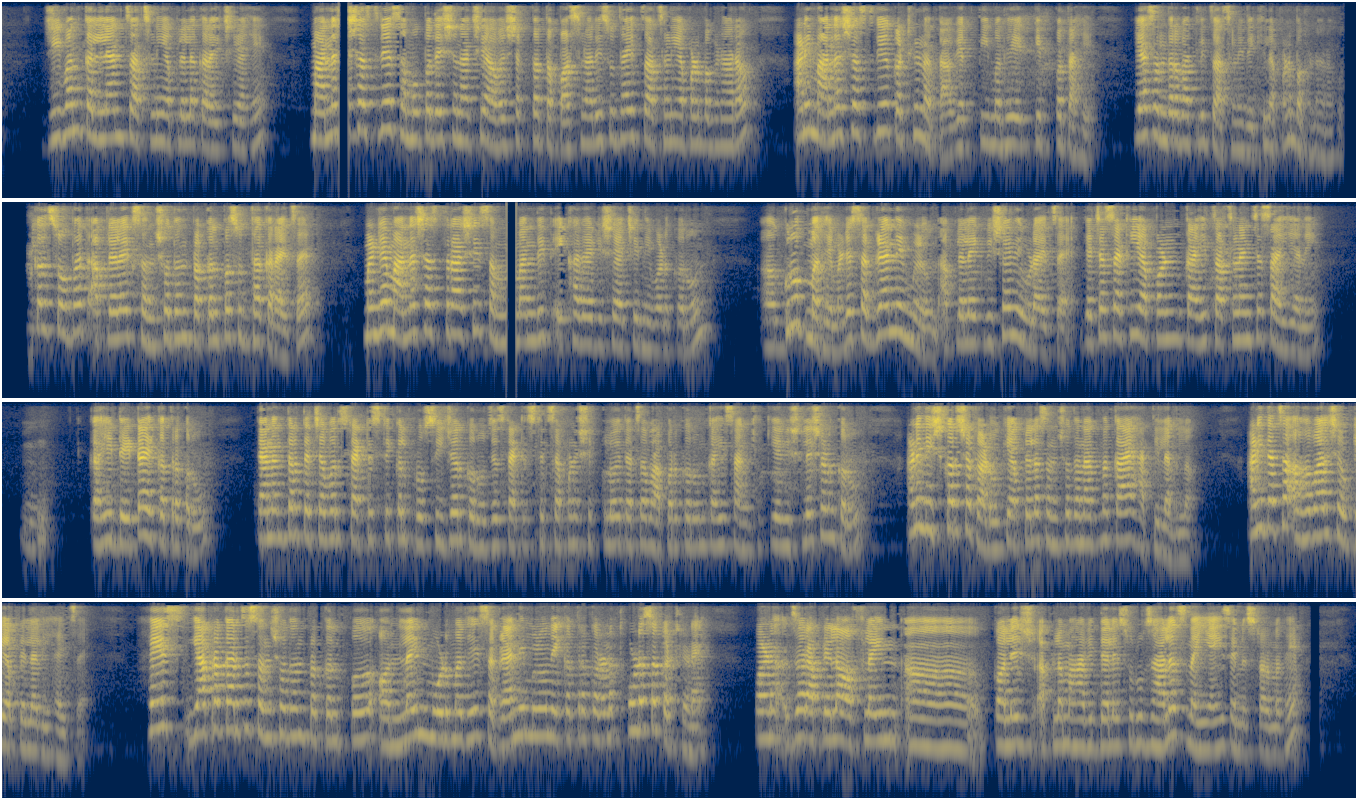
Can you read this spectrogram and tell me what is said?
जीवन कल्याण चाचणी आपल्याला करायची आहे. मानसशास्त्रीय समुपदेशनाची आवश्यकता तपासणारी सुद्धा एक चाचणी आपण बघणार आहोत. आणि मानसशास्त्रीय कठीणता व्यक्तीमध्ये कितपत आहे या संदर्भातली चाचणी देखील आपण बघणार आहोत. सोबत आपल्याला एक संशोधन प्रकल्प सुद्धा करायचा आहे. म्हणजे मानसशास्त्राशी संबंधित एखाद्या विषयाची निवड करून ग्रुपमध्ये म्हणजे सगळ्यांनी मिळून आपल्याला एक विषय निवडायचा आहे ज्याच्यासाठी आपण काही चाचण्यांच्या साह्याने काही डेटा एकत्र करू त्यानंतर त्याच्यावर स्टॅटिस्टिकल प्रोसिजर करू जे स्टॅटिस्टिक्स आपण शिकलोय त्याचा वापर करून काही सांख्यिकीय विश्लेषण करू आणि निष्कर्ष काढू की आपल्याला संशोधनातनं काय हाती लागलं. आणि त्याचा अहवाल शेवटी आपल्याला लिहायचा आहे हे या प्रकारचं संशोधन प्रकल्प ऑनलाईन मोडमध्ये सगळ्यांनी मिळून एकत्र करणं थोडंसं कठीण आहे. पण जर आपल्याला ऑफलाईन कॉलेज आपलं महाविद्यालय सुरू झालंच नाही आहे सेमिस्टरमध्ये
